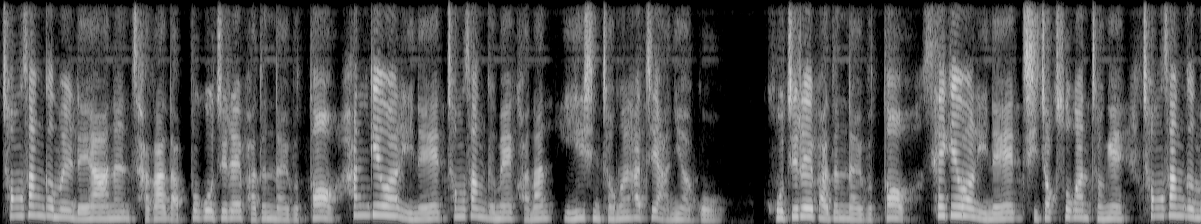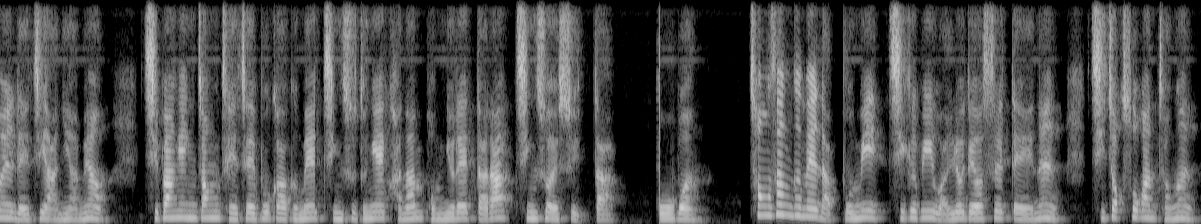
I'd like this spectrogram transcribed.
청산금을 내야 하는 자가 납부고지를 받은 날부터 한 개월 이내에 청산금에 관한 이의신청을 하지 아니하고 고지를 받은 날부터 3개월 이내에 지적소관청에 청산금을 내지 아니하면 지방행정제재부가금의 징수 등에 관한 법률에 따라 징수할 수 있다. 5번 청산금의 납부 및 지급이 완료되었을 때에는 지적소관청은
